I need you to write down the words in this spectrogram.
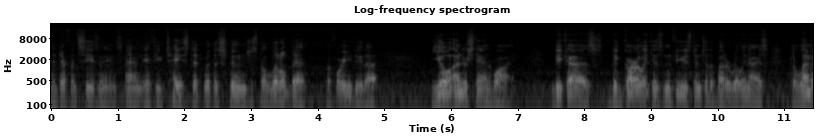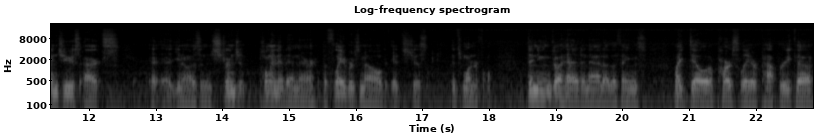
and different seasonings and if you taste it with a spoon just a little bit before you do that you'll understand why because the garlic is infused into the butter really nice the lemon juice acts uh, uh, you know as an astringent pulling it in there the flavors meld it's just it's wonderful then you can go ahead and add other things like dill or parsley or paprika,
